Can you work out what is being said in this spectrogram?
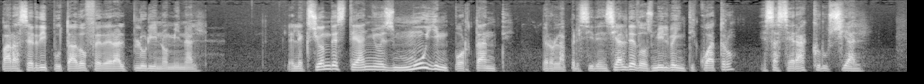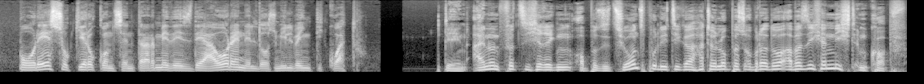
para ser diputado federal plurinominal. La elección de este año es muy importante, pero la presidencial de 2024, esa será crucial. Por eso quiero concentrarme desde ahora en el 2024. Den 41-jährigen Oppositionspolitiker hatte López Obrador aber sicher nicht im Kopf,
